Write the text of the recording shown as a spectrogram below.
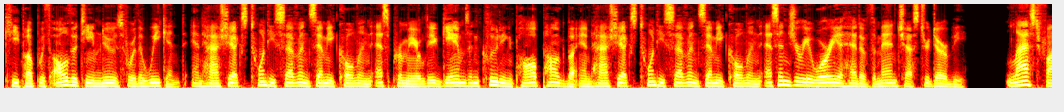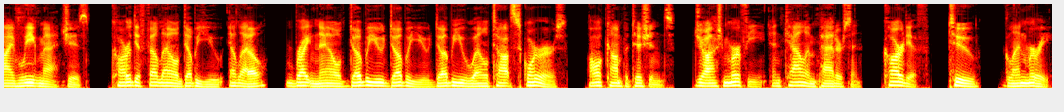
Keep up with all the team news for the weekend and hash X27 semicolon S Premier League games including Paul Pogba and hash X27 semicolon S injury worry ahead of the Manchester Derby. Last five league matches, Cardiff LLWLL, Brighton LWWWL top scorers, all competitions, Josh Murphy and Callum Paterson, Cardiff, 2, Glenn Murray,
